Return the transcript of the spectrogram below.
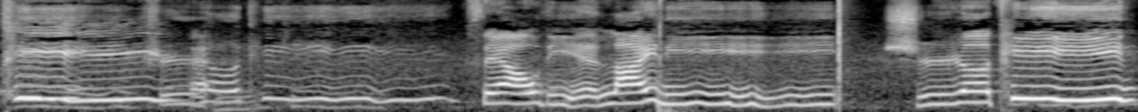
听，时而听，小弟来你，时而听，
